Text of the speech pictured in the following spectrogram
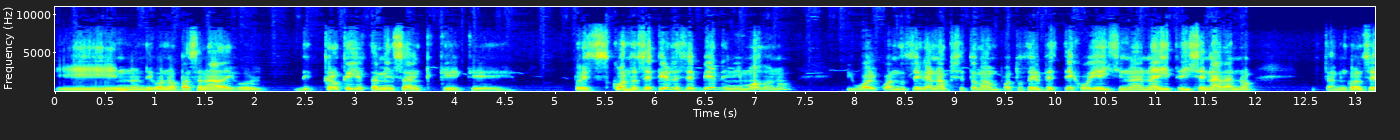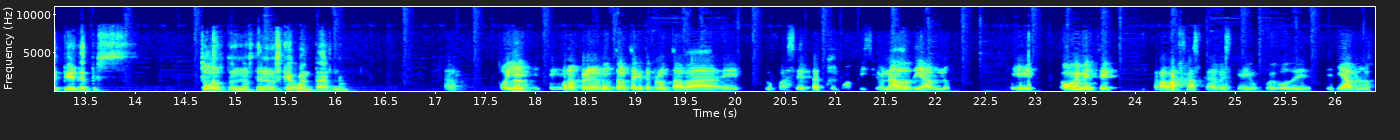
y no, digo, no pasa nada, digo, creo que ellos también saben que, que, pues cuando se pierde, se pierde, ni modo, ¿no? Igual cuando se gana, pues se toman fotos del festejo y ahí si no nadie te dice nada, ¿no? También cuando se pierde, pues todos nos tenemos que aguantar, ¿no? Oye, tengo una pregunta ahorita que te preguntaba eh, tu faceta como aficionado Diablo. Eh, obviamente trabajas cada vez que hay un juego de, Diablo.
